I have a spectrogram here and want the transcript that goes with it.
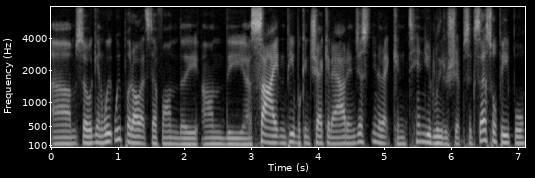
um, so again, we, we put all that stuff on the on the uh, site, and people can check it out. And just you know that continued leadership. Successful people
